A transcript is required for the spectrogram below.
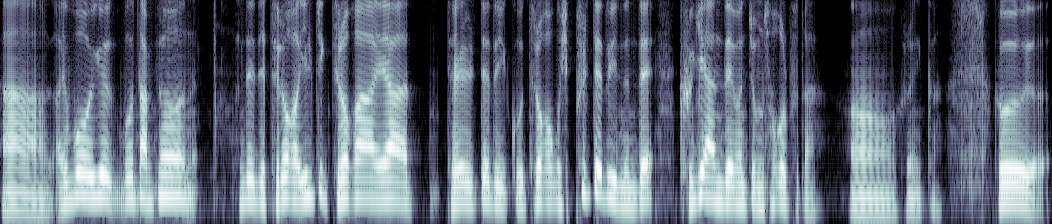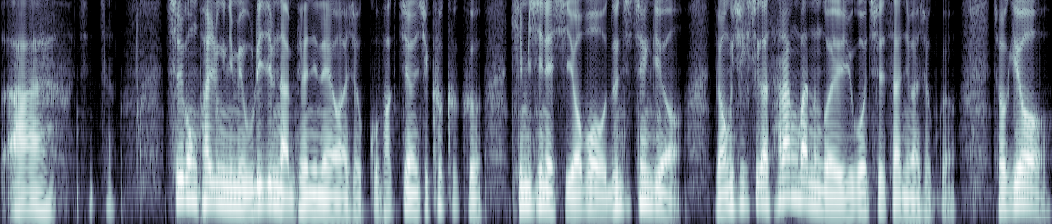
아, 뭐 이게 뭐 남편 근데 이제 들어가 일찍 들어가야 될 때도 있고 들어가고 싶을 때도 있는데 그게 안 되면 좀 서글프다. 어, 그러니까. 그, 아, 진짜. 7086님이 우리 집 남편이네요 하셨고, 박지현 씨, 크크크. 김신혜 씨, 여보, 눈치 챙겨. 영식 씨가 사랑받는 거예요. 6574님 하셨고요. 저기요,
